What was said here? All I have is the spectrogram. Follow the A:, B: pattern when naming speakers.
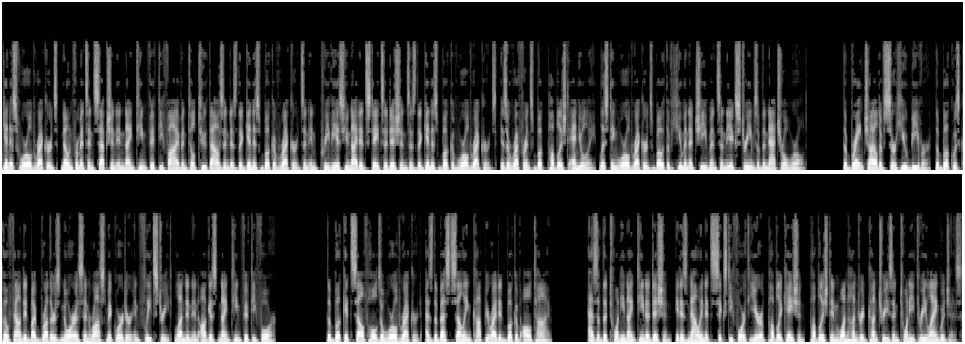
A: Guinness World Records, known from its inception in 1955 until 2000 as the Guinness Book of Records and in previous United States editions as the Guinness Book of World Records, is a reference book published annually, listing world records both of human achievements and the extremes of the natural world. The brainchild of Sir Hugh Beaver, the book was co-founded by brothers Norris and Ross McWhirter in Fleet Street, London in August 1954. The book itself holds a world record, as the best-selling copyrighted book of all time. As of the 2019 edition, it is now in its 64th year of publication, published in 100 countries and 23 languages.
